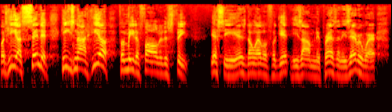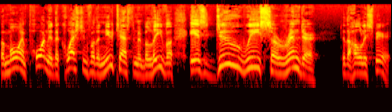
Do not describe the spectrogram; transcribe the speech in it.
but he ascended. He's not here for me to fall at his feet. Yes, he is. Don't ever forget he's omnipresent. He's everywhere. But more importantly, the question for the New Testament believer is do we surrender to the Holy Spirit?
